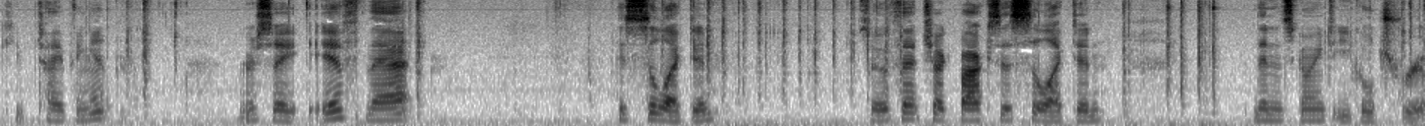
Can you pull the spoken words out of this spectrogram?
keep typing it. We're going to say if that is selected so if that checkbox is selected then it's going to equal true.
